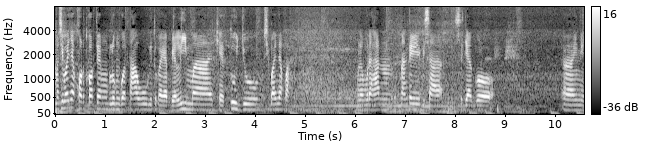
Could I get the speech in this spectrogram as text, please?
masih banyak chord-chord yang belum gue tahu gitu kayak B5, C7 masih banyak lah. Mudah-mudahan nanti bisa sejago eh, ini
